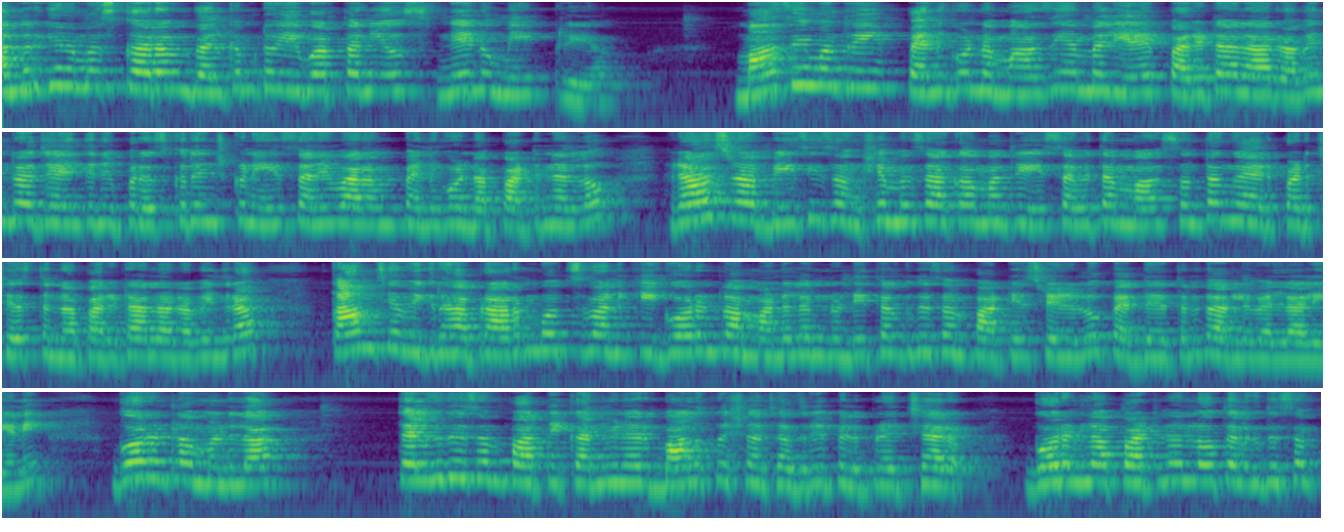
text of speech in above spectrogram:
అందరికీ నమస్కారం. Welcome to ఈ వార్త న్యూస్. నేను మీ ప్రియ. మాజీ మంత్రి పెనుగొండ మాజీ ఎమ్మెల్యే పరిటాల రవీంద్ర జయంతిని పురస్కరించుకుని శనివారం పెనుగొండ పట్టణంలో రాష్ట్ర బీసీ సంక్షేమ శాఖ మంత్రి సవితమ్మ సొంతంగా ఏర్పాటు చేస్తున్న పరిటాల రవీంద్ర కాంస్య విగ్రహ ప్రారంభోత్సవానికి గోరంట్ల మండలం నుండి తెలుగుదేశం పార్టీ శ్రేణులు పెద్ద ఎత్తున తరలి వెళ్ళాలి అని గోరంట్ల మండల తెలుగుదేశం పార్టీ కన్వీనర్ బాలకృష్ణ చౌదరి పిలుపునిచ్చారు. గోరంట్ల పట్టణంలో తెలుగుదేశం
